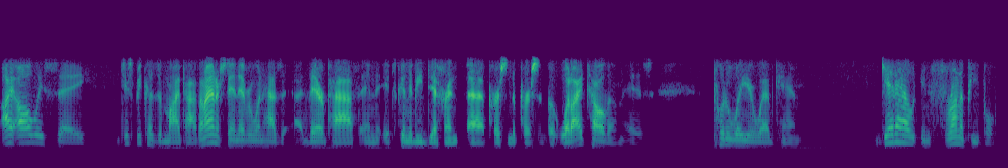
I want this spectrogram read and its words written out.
I always say just because of my path, and I understand everyone has their path, and it's going to be different uh, person to person. But what I tell them is, put away your webcam, get out in front of people,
